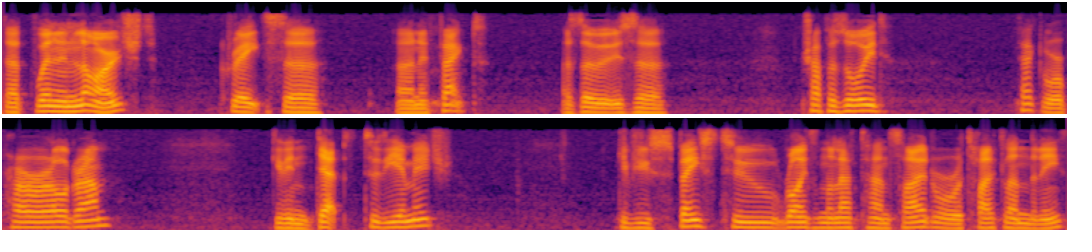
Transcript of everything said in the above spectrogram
that when enlarged creates a, an effect as though it is a trapezoid effect or a parallelogram giving depth to the image give you space to write on the left hand side or a title underneath.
